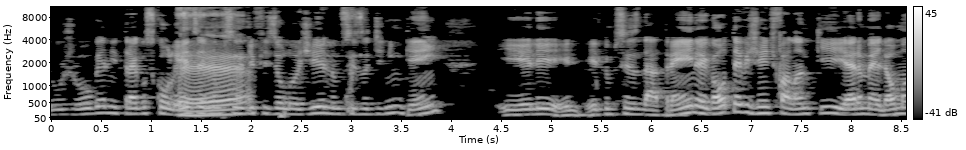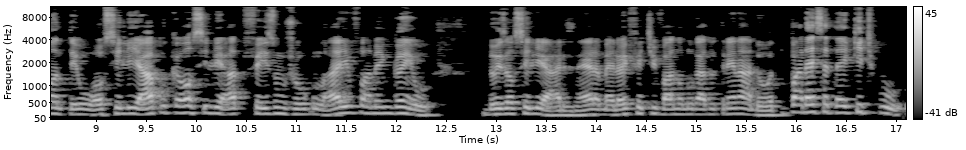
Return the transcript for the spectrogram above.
do jogo, ele entrega os coletes, é... ele não é. precisa de fisiologia, ele não precisa de ninguém. E ele, ele, ele não precisa dar treino. É igual teve gente falando que era melhor manter o auxiliar, porque o auxiliar fez um jogo lá e o Flamengo ganhou. Dois auxiliares, né? Era melhor efetivar no lugar do treinador. Parece até que, tipo,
